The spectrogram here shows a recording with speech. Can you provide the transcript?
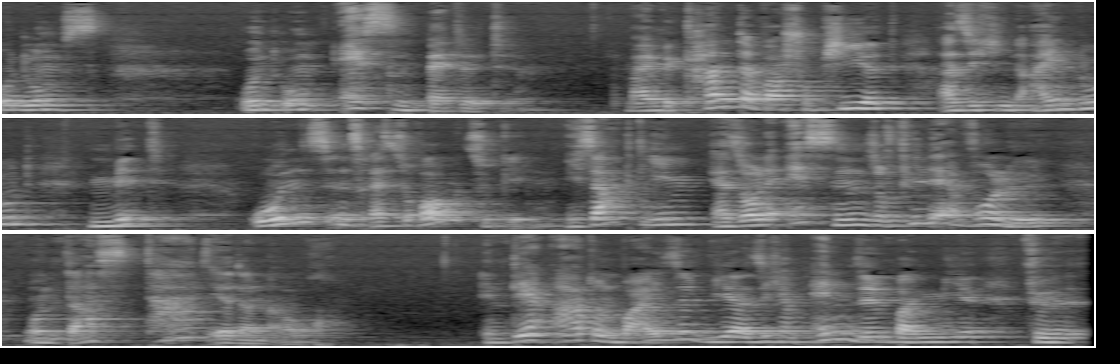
und, ums, und um Essen bettelte. Mein Bekannter war schockiert, als ich ihn einlud, mit uns ins Restaurant zu gehen. Ich sagte ihm, er solle essen, so viel er wolle, und das tat er dann auch. In der Art und Weise, wie er sich am Ende bei mir für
